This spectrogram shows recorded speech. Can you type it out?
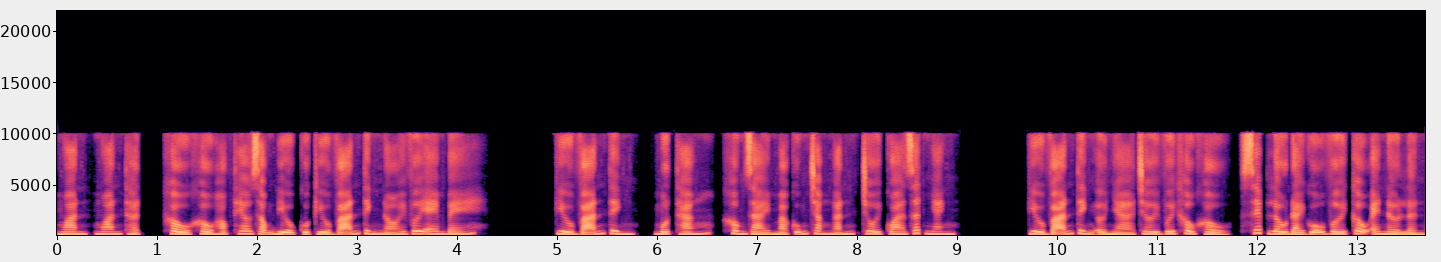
Ngoan, ngoan thật, khẩu khẩu học theo giọng điệu của kiều vãn tình nói với em bé. Kiều vãn tình, một tháng, không dài mà cũng chẳng ngắn, trôi qua rất nhanh. Kiều vãn tình ở nhà chơi với khẩu khẩu, xếp lâu đài gỗ với cậu N lần,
